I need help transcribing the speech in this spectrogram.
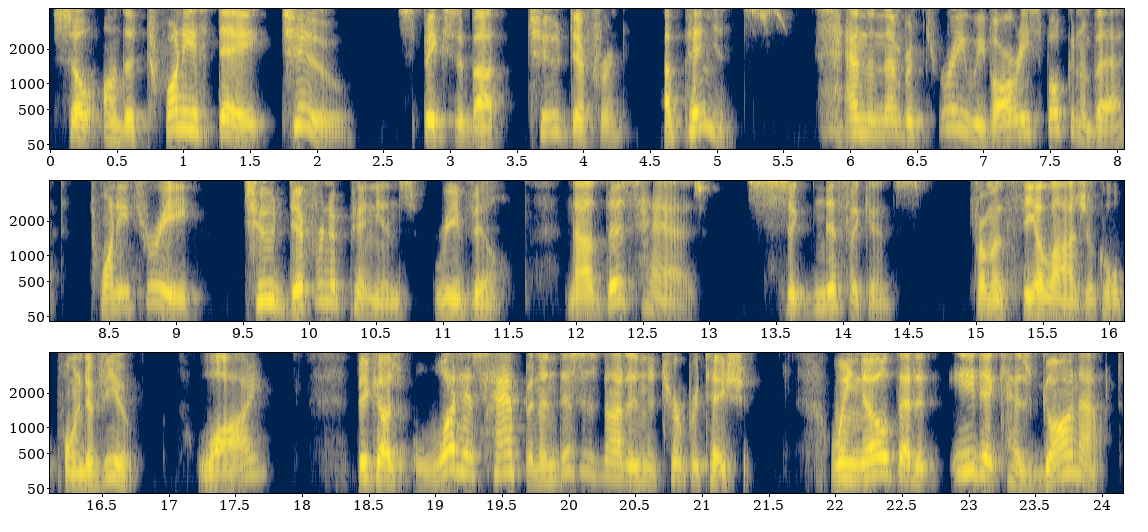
So on the 20th day, two speaks about two different opinions. And the number three, we've already spoken about, 23, two different opinions reveal. Now, this has significance from a theological point of view. Why? Because what has happened, and this is not an interpretation, we know that an edict has gone out,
